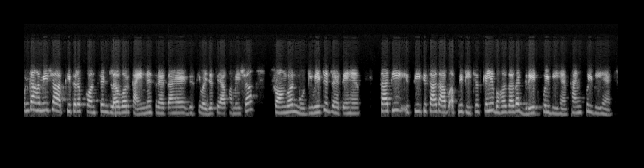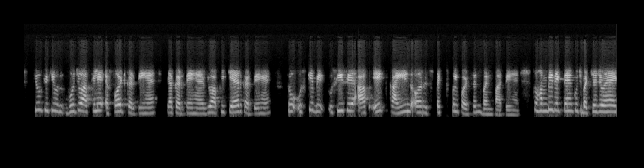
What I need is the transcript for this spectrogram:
उनका हमेशा आपकी तरफ़ कांस्टेंट लव और काइंडनेस रहता है, जिसकी वजह से आप हमेशा स्ट्रांग और मोटिवेटेड रहते हैं। साथ ही इसी के साथ आप अपने टीचर्स के लिए बहुत ज़्यादा ग्रेटफुल भी हैं थैंकफुल भी हैं। क्यों? क्योंकि वो जो आपके लिए एफर्ट करती हैं, या करते हैं, जो आपकी केयर करते हैं तो उसके उसी से आप एक काइंड और रिस्पेक्टफुल पर्सन बन पाते हैं। तो हम भी देखते हैं, कुछ बच्चे जो है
